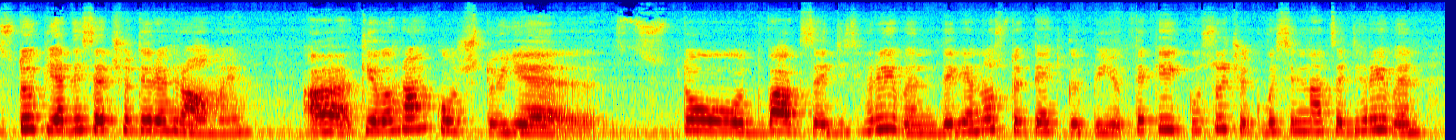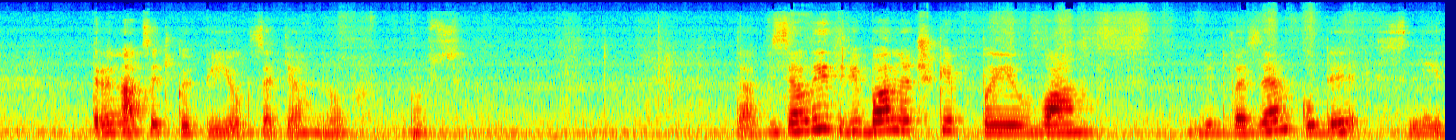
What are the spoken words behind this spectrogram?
154 грами, а кілограм коштує 120 гривень 95 копійок. Такий кусочок 18 гривень 13 копійок затягнув. Ось. Так, взяли дві баночки пива. Відвеземо куди слід,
